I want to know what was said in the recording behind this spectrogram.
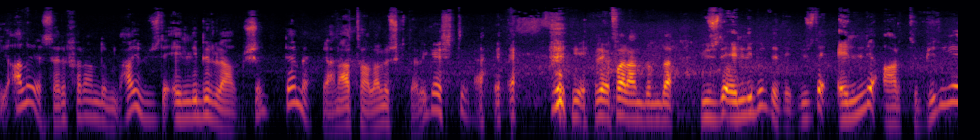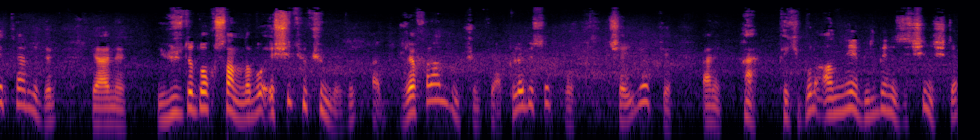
bir anayasa referandumda hayır yüzde 51 ile almışsın değil mi? Yani Atalan Üsküdar'ı geçti. Yani. referandumda yüzde 51 de değil. Yüzde 50 artı 1 yeterlidir. Yani %90'la bu eşit hükümlüdür. Yani referandum çünkü ya plebisit bu. Şey yok ki. Yani heh, peki bunu anlayabilmeniz için işte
